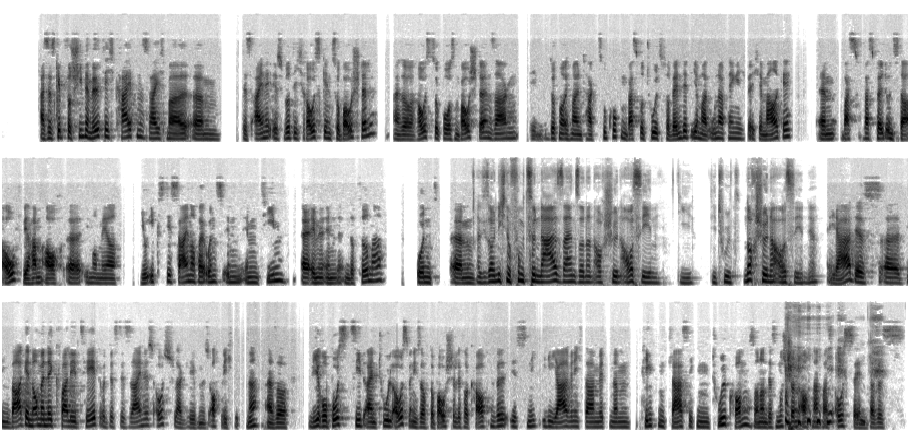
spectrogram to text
Also es gibt verschiedene Möglichkeiten, sage ich mal. Ähm, das eine ist wirklich rausgehen zur Baustelle, also raus zu großen Baustellen, sagen, dürfen wir euch mal einen Tag zugucken, was für Tools verwendet ihr, mal unabhängig welche Marke, ähm, was, was fällt uns da auf? Wir haben auch äh, immer mehr UX-Designer bei uns in, im Team, äh, in, in, in der Firma, und ähm, also sie sollen nicht nur funktional sein, sondern auch schön aussehen, die die Tools noch schöner aussehen, ja. Ja, das äh, die wahrgenommene Qualität und das Design ist ausschlaggebend, ist auch wichtig. Ne? Also wie robust sieht ein Tool aus, wenn ich es auf der Baustelle verkaufen will, ist nicht ideal, wenn ich da mit einem pinken, glasigen Tool komme, sondern das muss schon auch nach was aussehen, dass es,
